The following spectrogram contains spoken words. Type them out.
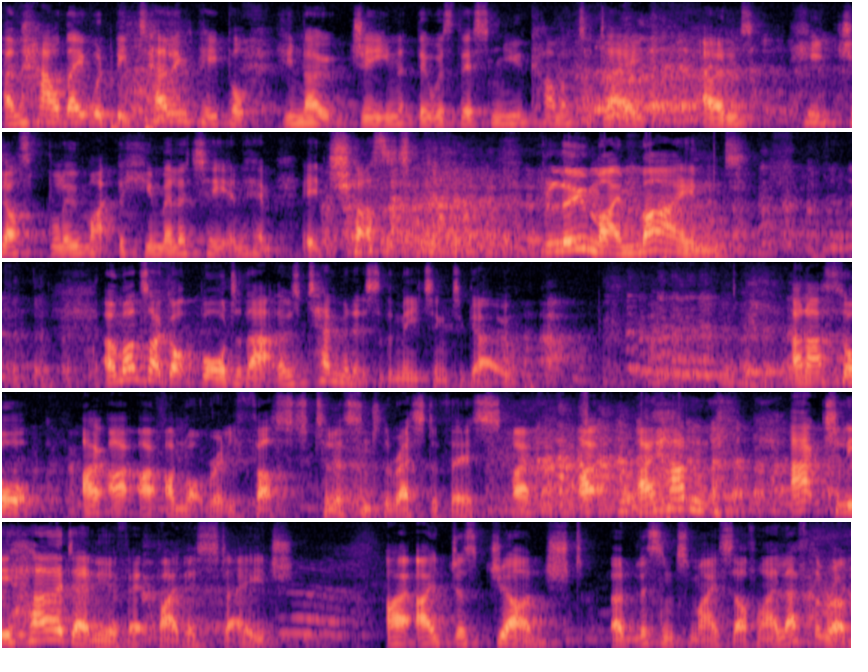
And how they would be telling people, you know, Gene, there was this newcomer today, and he just blew my the humility in him. It just blew my mind. And once I got bored of that, there was 10 minutes of the meeting to go. And I thought, I, I, I'm not really fussed to listen to the rest of this. I, I, I hadn't actually heard any of it by this stage. I, I just judged and listened to myself, and I left the room.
